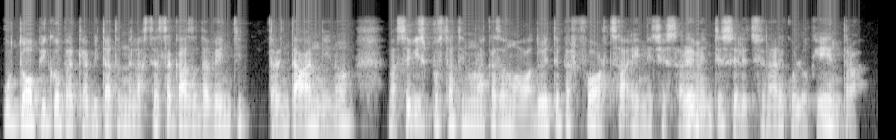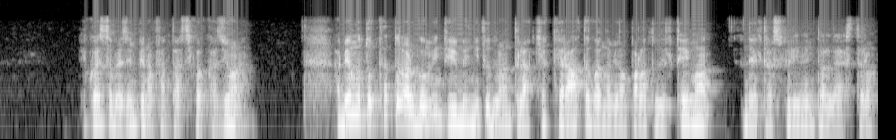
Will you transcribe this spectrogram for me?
utopico perché abitate nella stessa casa da 20-30 anni, no? Ma se vi spostate in una casa nuova dovete per forza e necessariamente selezionare quello che entra. E questa per esempio è una fantastica occasione. Abbiamo toccato l'argomento di Benito durante la chiacchierata quando abbiamo parlato del tema del trasferimento all'estero.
